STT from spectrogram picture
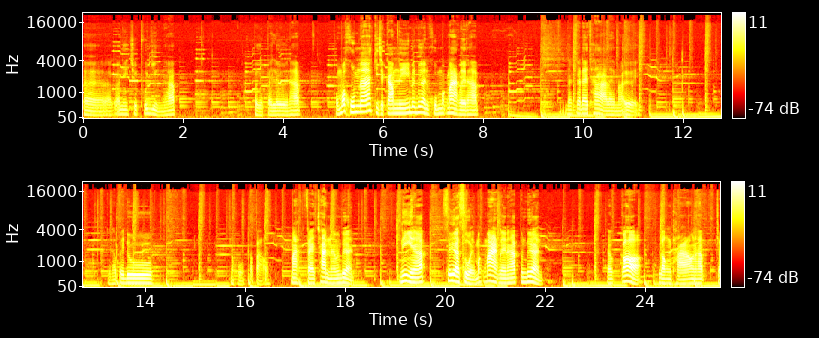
เอ่อแล้วก็นี่ชุดผู้หญิงนะครับ เปิดไปเลยนะครับ ผมว่าคุ้มนะ กิจกรรมนี้เพื่อนๆคุ้มมาก ๆเลยนะครับ แล้วก็ได้ท่าอะไรมาเอ่ย เดี๋ยวเราไปดู โอ้โห กระเป๋า มาแฟชั่นนะเพื่อนๆนี่นะครับเสื้อสวยมาก ๆเลยนะครับเพื่อนๆแล้วก็รองเท้านะครับจะ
